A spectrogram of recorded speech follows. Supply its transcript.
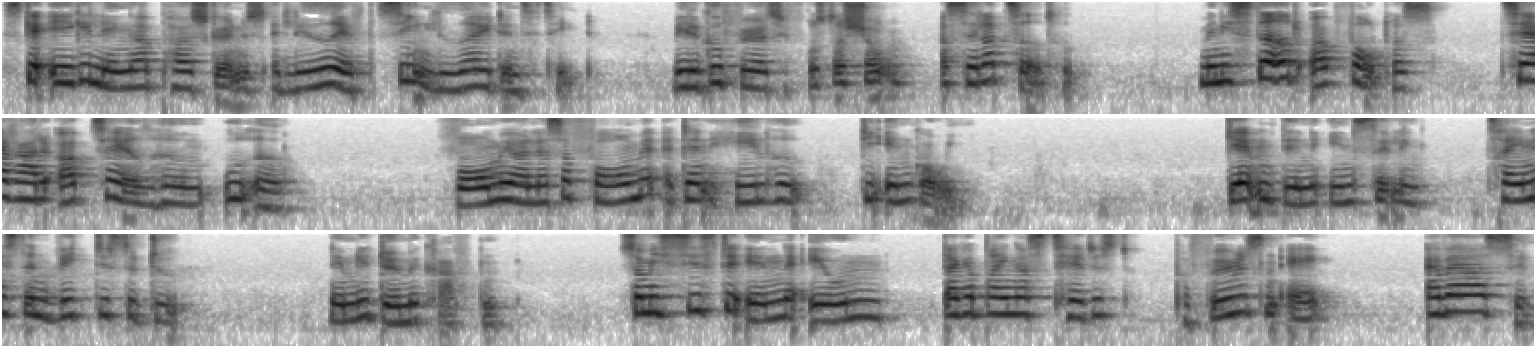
skal ikke længere påskyndes at lede efter sin lederidentitet, hvilket fører til frustration og selvoptagethed. Men i stedet opfordres til at rette optagetheden udad. Forme og lade sig forme af den helhed, de indgår i. Gennem denne indstilling trænes den vigtigste dyd, nemlig dømmekraften, som i sidste ende er evnen, der kan bringe os tættest på følelsen af at være os selv.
